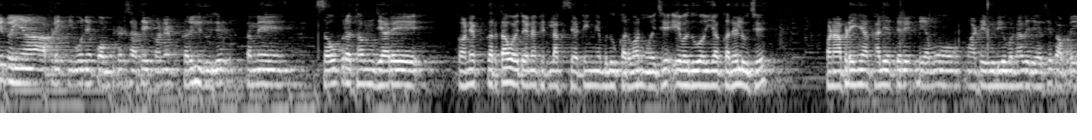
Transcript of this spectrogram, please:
ઓકે તો અહીંયા આપણે કીબોર્ડને કોમ્પ્યુટર સાથે કનેક્ટ કરી લીધું છે. તમે સૌ પ્રથમ જ્યારે કનેક્ટ કરતા હોય તો એના કેટલાક સેટિંગ ને બધું કરવાનું હોય છે. એ બધું અહીંયા કરેલું છે. પણ આપણે અહીંયા ખાલી અત્યારે ડેમો માટે વીડિયો બનાવી રહ્યા છે તો આપણે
